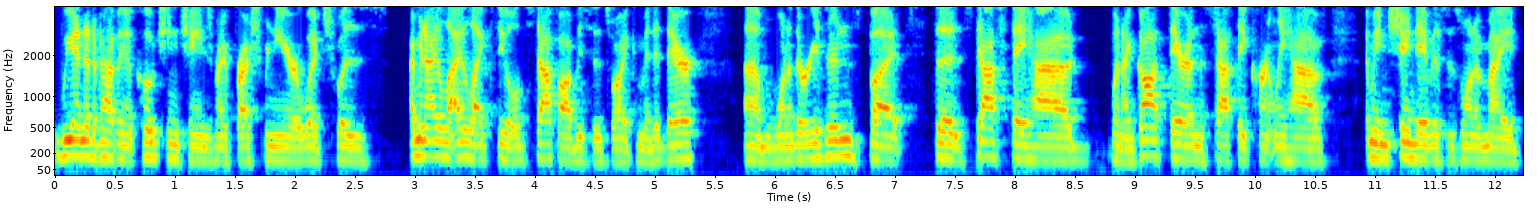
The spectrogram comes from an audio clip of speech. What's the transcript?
we ended up having a coaching change my freshman year, which was I mean I, I liked the old staff obviously that's why I committed there. Um, one of the reasons, but the staff they had when I got there and the staff they currently have, I mean Shane Davis is one of my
